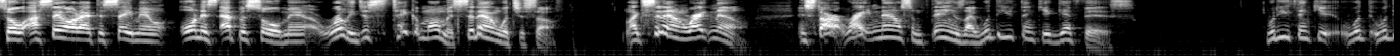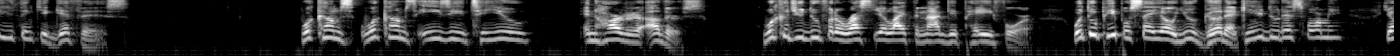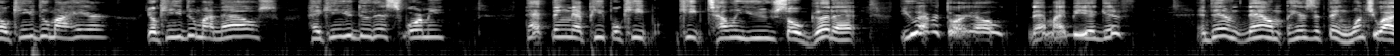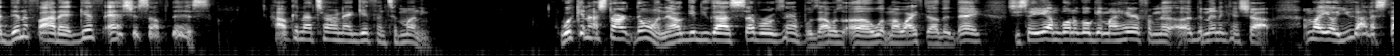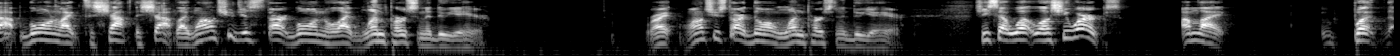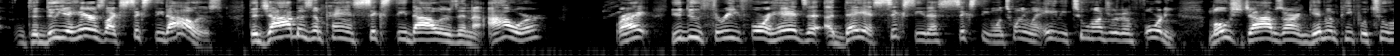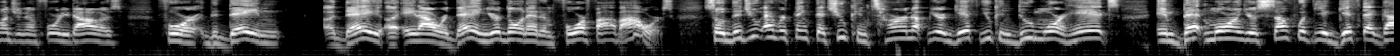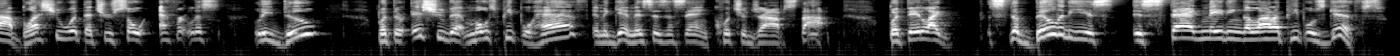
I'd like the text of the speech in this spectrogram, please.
So I say all that to say, man, on this episode, man, really just take a moment, sit down with yourself. Like sit down right now and start writing down some things like what do you think your gift is? What do you think you what what do you think your gift is? What comes what comes easy to you and harder to others? What could you do for the rest of your life and not get paid for? What do people say, yo, you're good at? Can you do this for me? Yo, can you do my hair? Yo, can you do my nails? Hey, can you do this for me? That thing that people keep keep telling you you so good at, do you ever thought, yo, that might be a gift? And then now here's the thing. Once you identify that gift, ask yourself this. How can I turn that gift into money? What can I start doing? And I'll give you guys several examples. I was uh, with my wife the other day. She said, "Yeah, I'm going to go get my hair from the uh, Dominican shop." I'm like, "Yo, you got to stop going like to shop the shop. Like, why don't you just start going to like one person to do your hair? Right? Why don't you start doing one person to do your hair?" She said, "Well, well, she works." I'm like, "But to do your hair is like sixty dollars. The job isn't paying sixty dollars an hour." Right? You do three, four heads a, a, day at 60, that's 60, 120, 180, 240. Most jobs aren't giving people $240 for the day and a day, a eight hour day, and you're doing that in four or five hours. So did you ever think that you can turn up your gift? You can do more heads and bet more on yourself with your gift that God bless you with that you so effortlessly do? But the issue that most people have, and again, this isn't saying quit your job, stop, but they like stability is is stagnating a lot of people's gifts.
